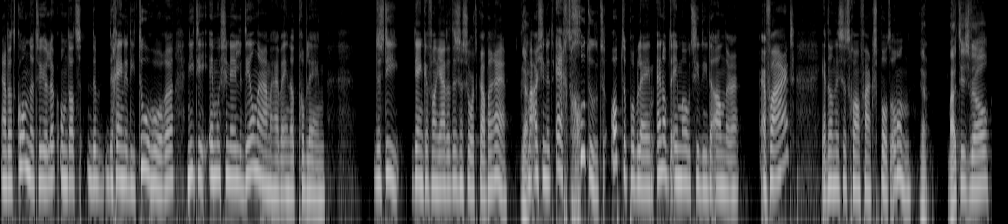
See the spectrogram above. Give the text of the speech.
Ja, dat komt natuurlijk omdat de, degenen die toehoren niet die emotionele deelname hebben in dat probleem. Dus die denken van ja, dat is een soort cabaret. Ja. Maar als je het echt goed doet op het probleem en op de emotie die de ander ervaart, ja, dan is het gewoon vaak spot on. Maar het is wel,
